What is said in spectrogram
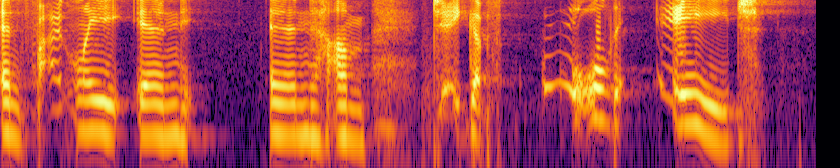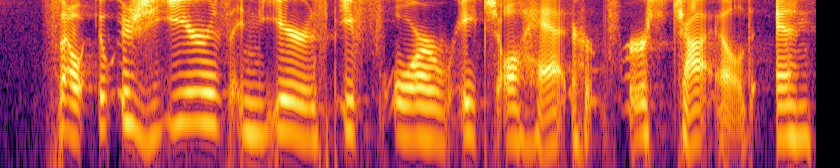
and finally, in in um, Jacob's old age, so it was years and years before Rachel had her first child, and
